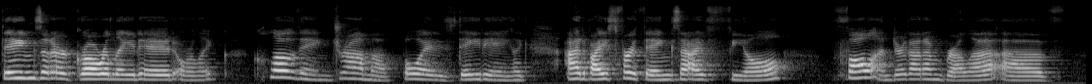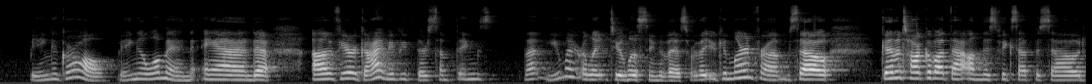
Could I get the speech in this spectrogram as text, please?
things that are girl related or like clothing, drama, boys, dating, like advice for things that I feel fall under that umbrella of being a girl, being a woman. And uh, if you're a guy, maybe there's some things that you might relate to listening to this or that you can learn from. So, gonna talk about that on this week's episode.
